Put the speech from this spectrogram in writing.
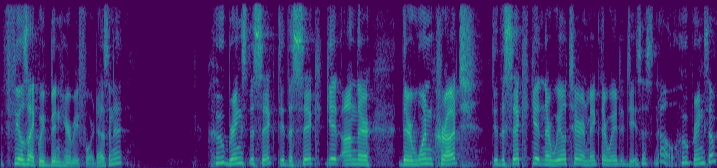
it feels like we've been here before, doesn't it? Who brings the sick? Did the sick get on their, their one crutch? Did the sick get in their wheelchair and make their way to Jesus? No. Who brings them?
